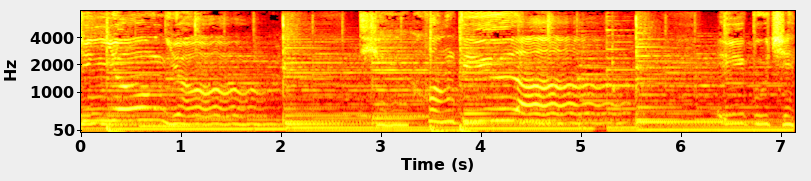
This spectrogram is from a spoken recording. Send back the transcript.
经拥有天荒地老，已不见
